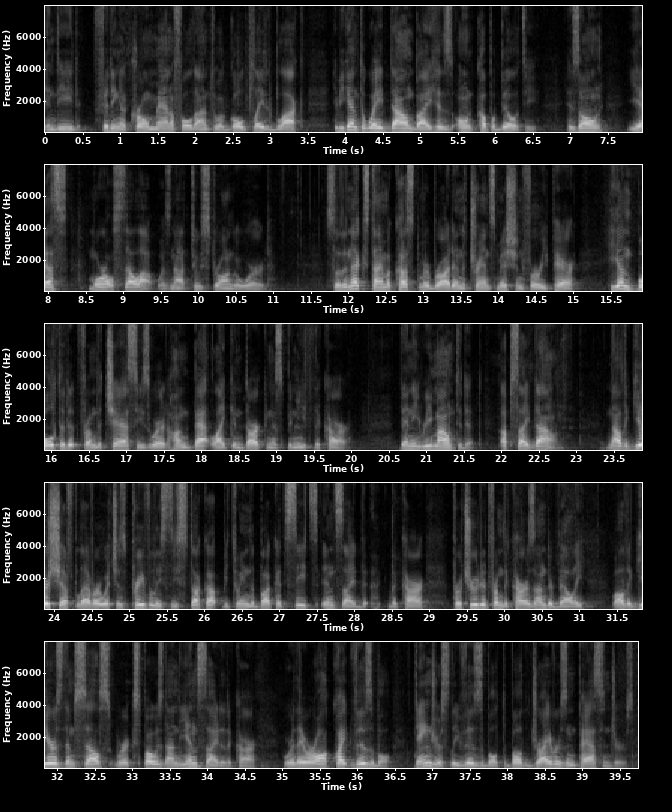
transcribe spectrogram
Indeed, fitting a chrome manifold onto a gold plated block, he began to weigh down by his own culpability. His own, yes, moral sellout was not too strong a word. So the next time a customer brought in a transmission for repair, he unbolted it from the chassis where it hung bat like in darkness beneath the car. Then he remounted it, upside down. Now the gear shift lever, which is previously stuck up between the bucket seats inside the, the car, protruded from the car's underbelly, while the gears themselves were exposed on the inside of the car, where they were all quite visible, dangerously visible to both drivers and passengers.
